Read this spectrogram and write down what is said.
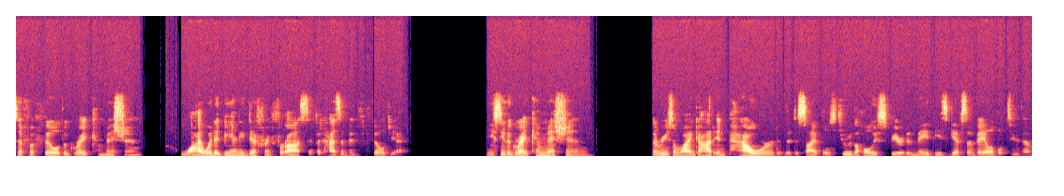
to fulfill the Great Commission, why would it be any different for us if it hasn't been fulfilled yet? You see, the Great Commission, the reason why God empowered the disciples through the Holy Spirit and made these gifts available to them,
